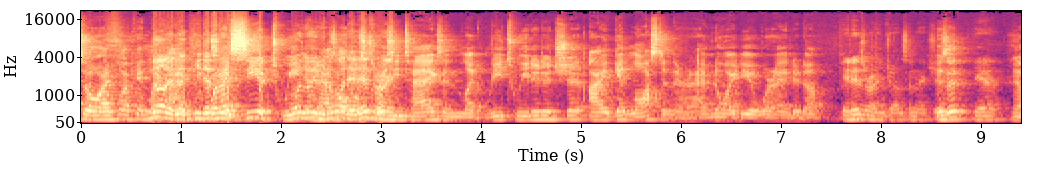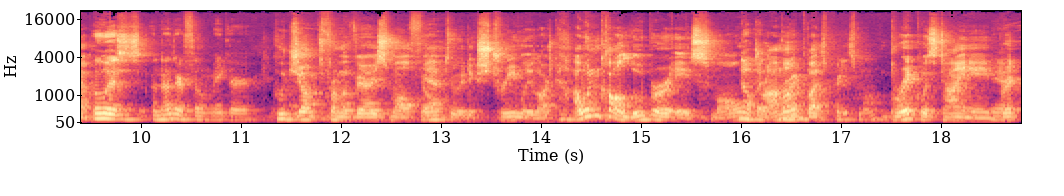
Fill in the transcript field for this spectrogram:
so I fucking like, No, like, when I see a tweet Well, no, and it has all those is crazy Ryan- tags and like retweeted and shit, I get lost in there and I have no idea where I ended up. It is Rian Johnson actually. Is it? Yeah. Yeah. Who is another filmmaker? Who jumped from a very small film Yeah. to an extremely large? I wouldn't call Looper a small No, but drama, Brick but was pretty small. Brick was tiny. Yeah. Brick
